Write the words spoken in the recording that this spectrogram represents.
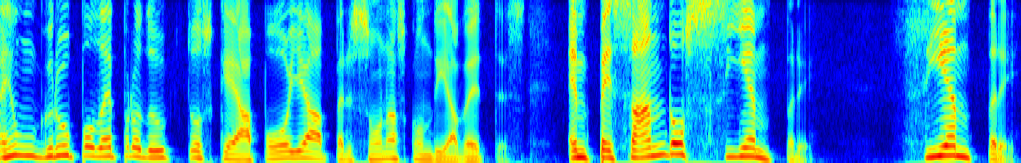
es un grupo de productos que apoya a personas con diabetes. Empezando siempre, siempre,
